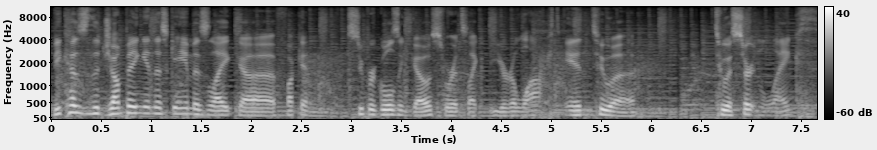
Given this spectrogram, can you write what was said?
because the jumping in this game is like uh, fucking Super Ghouls and Ghosts, where it's like you're locked into a to a certain length.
